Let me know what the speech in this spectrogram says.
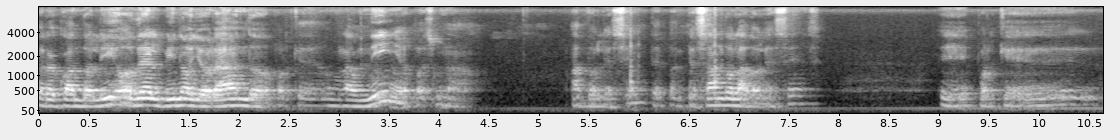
Pero cuando el hijo de él vino llorando, porque era un niño, pues una adolescente, pues, empezando la adolescencia, y porque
